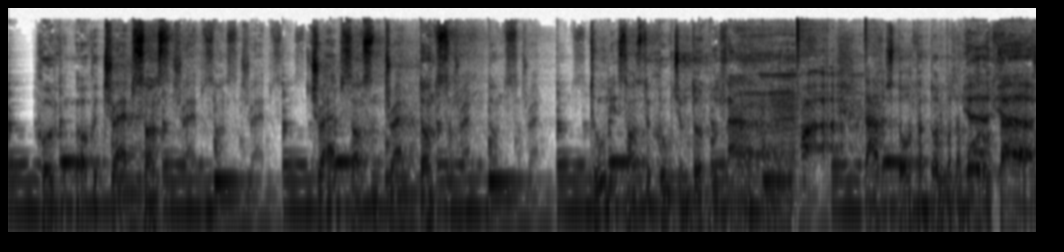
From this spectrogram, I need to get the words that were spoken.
Хөрхөн охид trap сонсон trap сонсон trap сонсон trap сонсон trap донтсон trap донтсон trap Түүний сонсдог хөгжим дур булаан Даалж дуулан дур булаа мууруулаа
